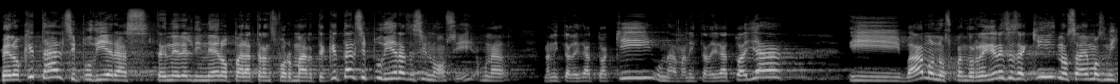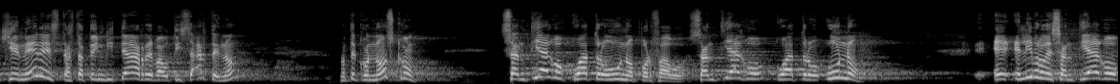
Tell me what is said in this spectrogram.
Pero ¿qué tal si pudieras tener el dinero para transformarte? ¿Qué tal si pudieras decir, no, sí, una manita de gato aquí, una manita de gato allá? Y vámonos, cuando regreses aquí no sabemos ni quién eres, hasta te invité a rebautizarte, ¿no? No te conozco. Santiago 4.1, por favor. Santiago 4.1. E, el libro de Santiago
